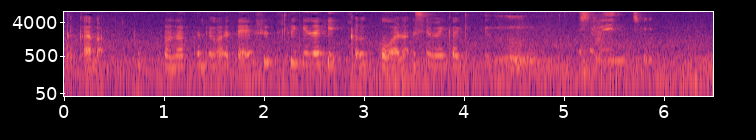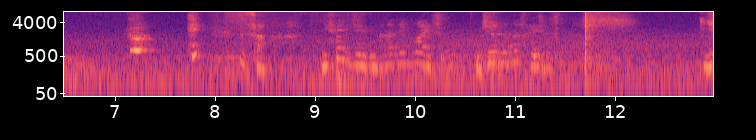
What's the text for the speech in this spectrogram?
たから僕の中では伝説的な日かっこ笑締めかけ。うー締め中えさ2017年前でしょ？17歳じゃん。え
